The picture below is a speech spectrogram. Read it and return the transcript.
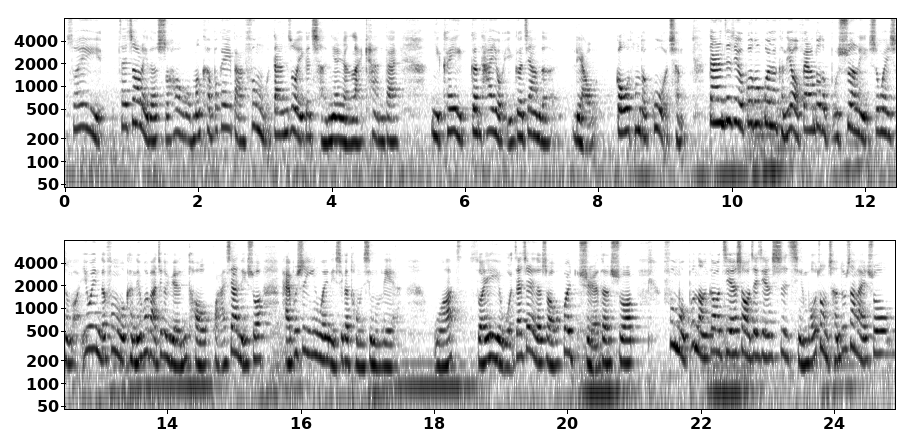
所以在这里的时候，我们可不可以把父母当做一个成年人来看待？你可以跟他有一个这样的聊。沟通的过程，当然在这个沟通过程肯定有非常多的不顺利，是为什么？因为你的父母肯定会把这个源头划向你说，还不是因为你是个同性恋，what？所以我在这里的时候会觉得说，父母不能够接受这件事情，某种程度上来说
